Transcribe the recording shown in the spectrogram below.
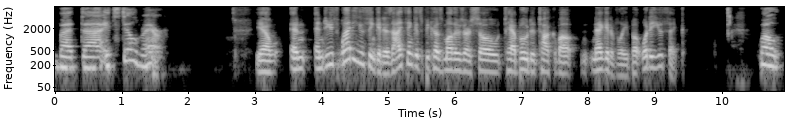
but uh, it's still rare. Yeah, and and do you why do you think it is? I think it's because mothers are so taboo to talk about negatively. But what do you think? Well,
